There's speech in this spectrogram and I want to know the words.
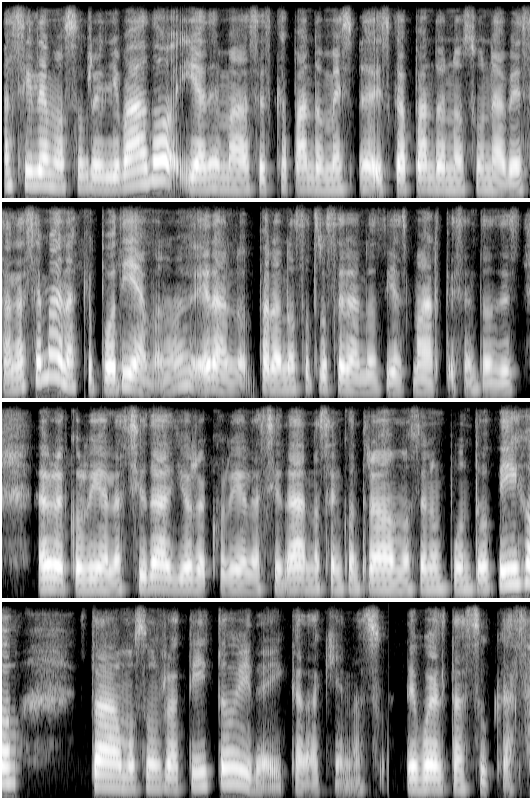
así le hemos sobrellevado y además escapándonos una vez a la semana que podíamos, ¿no? Eran, para nosotros eran los días martes, entonces él recorría la ciudad, yo recorría la ciudad, nos encontrábamos en un punto fijo, estábamos un ratito y de ahí cada quien a su, de vuelta a su casa.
